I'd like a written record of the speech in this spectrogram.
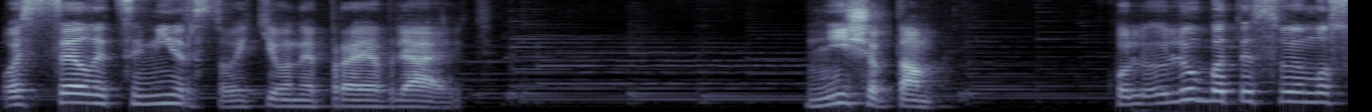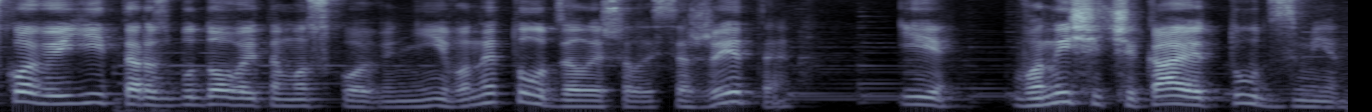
Ось це лицемірство, яке вони проявляють. Ні, щоб там «Ху- любите свою Московію, їдьте, розбудовуйте Московію. Ні, вони тут залишилися жити, і вони ще чекають тут змін.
